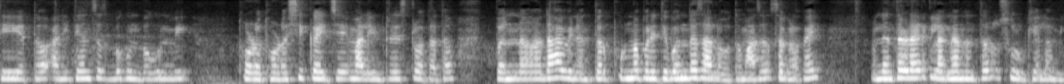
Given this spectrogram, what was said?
ते येतं. आणि त्यांचंच बघून बघून मी थोडं थोडं शिकायचे. मला इंटरेस्ट होता तर. पण दहावीनंतर पूर्णपणे ते बंद झालं होतं. माझं सगळं काही नंतर डायरेक्ट लग्नानंतर सुरू केलं मी.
